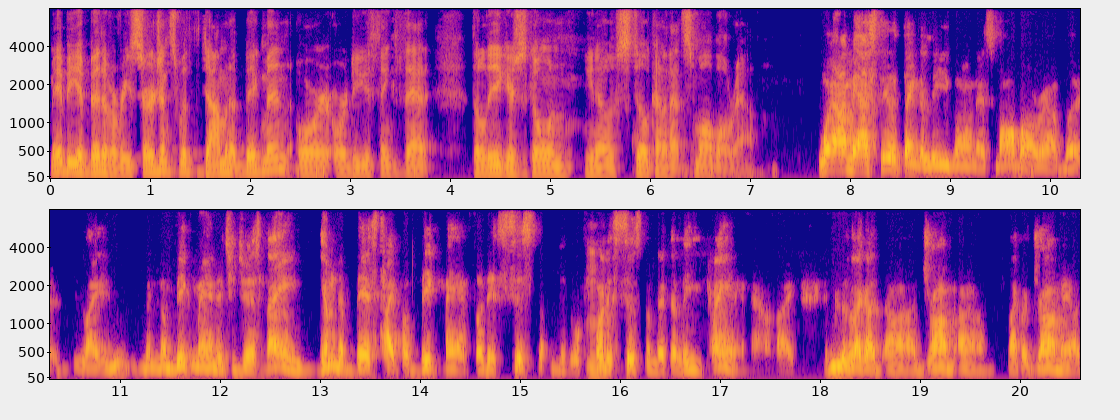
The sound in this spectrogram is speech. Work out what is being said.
maybe a bit of a resurgence with dominant big men, or or do you think that the league is going, you know, still kind of that small ball route? Well, I mean, I still think the league on that small ball route, but like the big man that you just named, them the best type of big man for this system, for mm-hmm. the system that the league playing in now. If you look like a uh, drum, um, like a Drummond or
